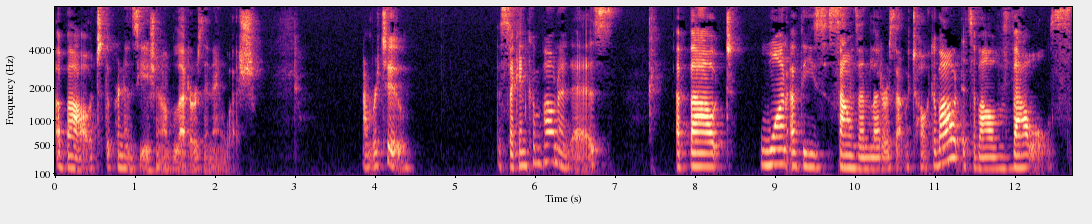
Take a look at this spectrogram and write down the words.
about the pronunciation of letters in English. Number two, the second component is about one of these sounds and letters that we talked about. It's about vowels.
